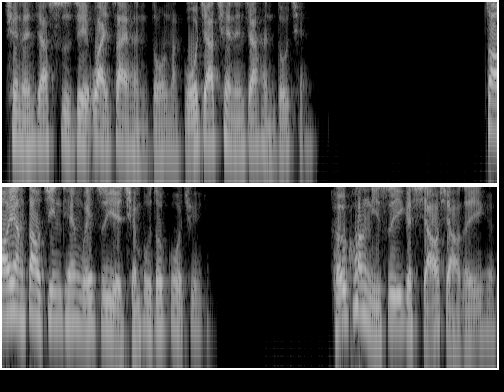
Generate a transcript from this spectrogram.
欠人家世界外债很多嘛，国家欠人家很多钱，照样到今天为止也全部都过去了。何况你是一个小小的一个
